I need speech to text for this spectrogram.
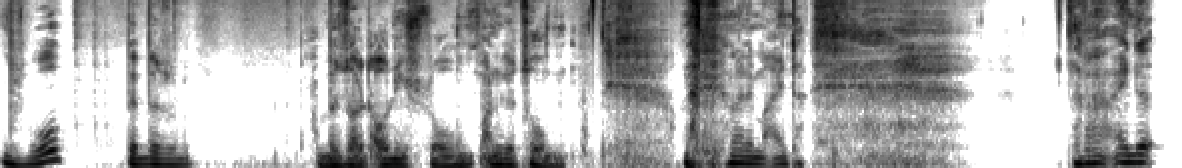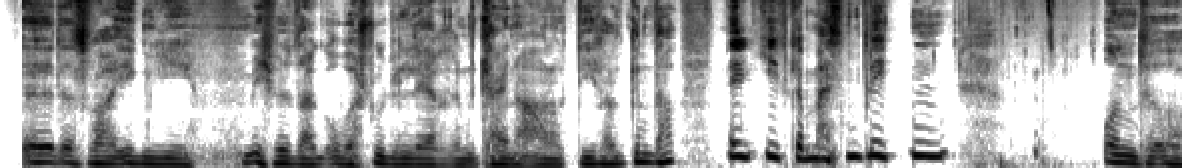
Wo? Wir haben wir es halt auch nicht so angezogen. Und dann war dem einen Tag, da war eine äh, das war irgendwie, ich würde sagen, Oberstudienlehrerin, keine Ahnung, die war genau, ich kann Massenpflichten. Und äh,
